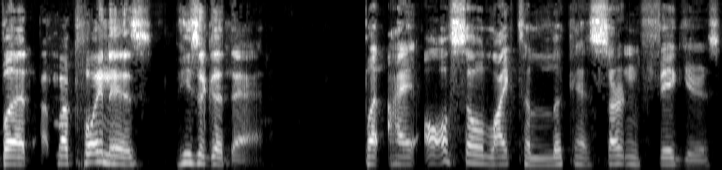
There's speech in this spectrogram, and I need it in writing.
but my point is he's a good dad. But I also like to look at certain figures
